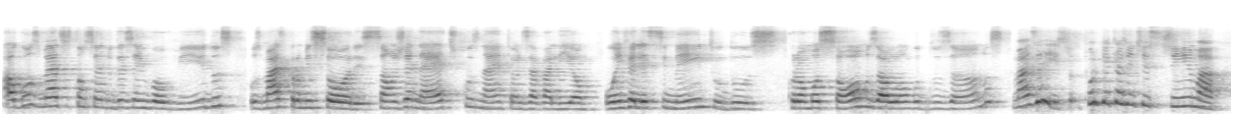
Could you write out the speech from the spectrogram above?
alguns métodos estão sendo desenvolvidos, os mais promissores são genéticos, né? Então eles avaliam o envelhecimento dos cromossomos ao longo dos anos. Mas é isso. Por que, que a gente estima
